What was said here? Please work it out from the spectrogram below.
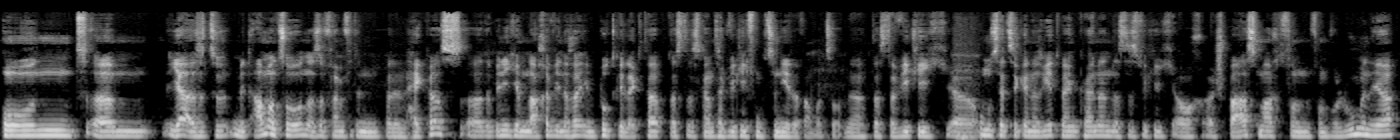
Und ähm, ja, also zu, mit Amazon, also vor allem für den, bei den Hackers, äh, da bin ich eben nachher, wie nachher im Blut geleckt habe, dass das Ganze halt wirklich funktioniert auf Amazon. Ja? Dass da wirklich äh, Umsätze generiert werden können, dass das wirklich auch äh, Spaß macht von, vom Volumen her.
